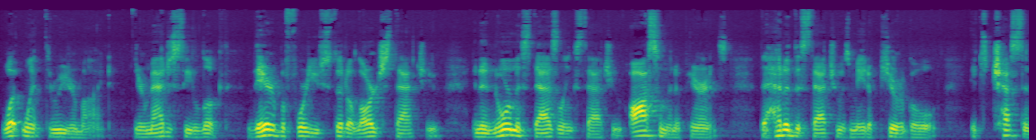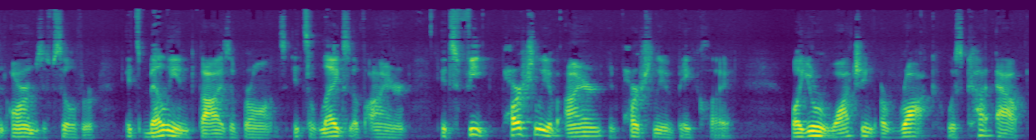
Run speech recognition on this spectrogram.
what went through your mind. Your majesty looked. There before you stood a large statue, an enormous dazzling statue, awesome in appearance. The head of the statue was made of pure gold, its chest and arms of silver, its belly and thighs of bronze, its legs of iron, its feet partially of iron and partially of baked clay. While you were watching, a rock was cut out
